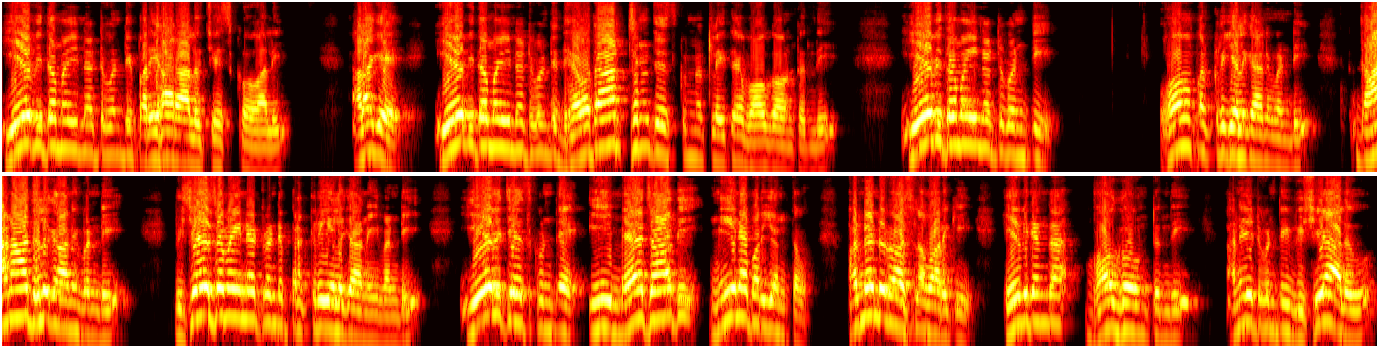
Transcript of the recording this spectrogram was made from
ఏ విధమైనటువంటి పరిహారాలు చేసుకోవాలి? అలాగే ఏ విధమైనటువంటి దేవతార్చన చేసుకున్నట్లయితే బాగుగా ఉంటుంది. ఏ విధమైనటువంటి హోమ ప్రక్రియలు కానివ్వండి దానాదులు కానివ్వండి విశేషమైనటువంటి ప్రక్రియలు కానివ్వండి ఏవి చేసుకుంటే ఈ మేజాది మీన పర్యంతం పన్నెండు రాశుల వారికి ఏ విధంగా బాగుగా ఉంటుంది అనేటువంటి విషయాలు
